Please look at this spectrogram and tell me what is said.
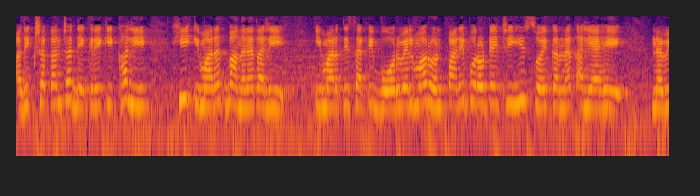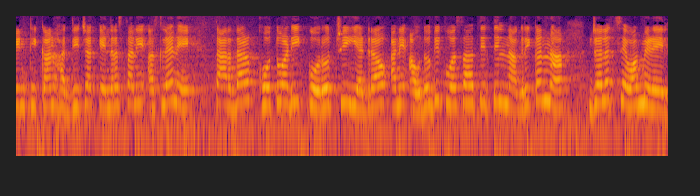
अधीक्षकांच्या देखरेखीखाली ही इमारत बांधण्यात आली. इमारतीसाठी बोरवेल मारून पाणी पुरवठ्याची ही सोय करण्यात आली आहे. नवीन ठिकाण हद्दीच्या केंद्रस्थानी असल्याने तारदाळ खोतवाडी कोरोची यड्राव आणि औद्योगिक वसाहतीतील नागरिकांना जलद सेवा मिळेल.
